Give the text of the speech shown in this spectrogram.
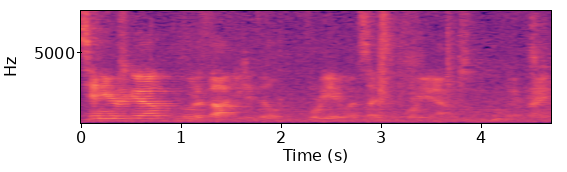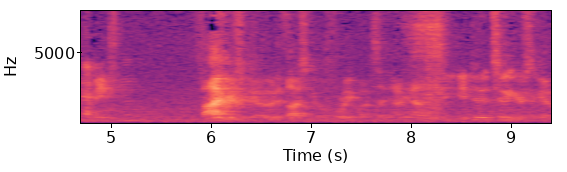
10 years ago, who would have thought you could build 48 websites in 48 hours? Right? I mean, five years ago, who would have thought you could build 48 websites? I mean, obviously, you could do it two years ago.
